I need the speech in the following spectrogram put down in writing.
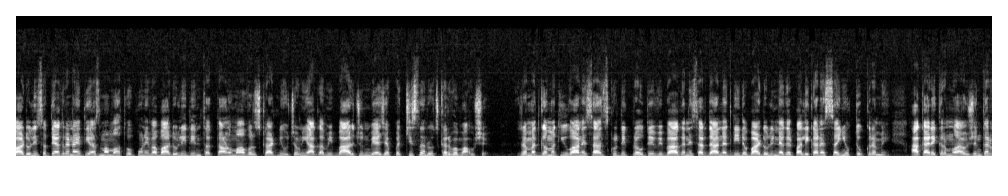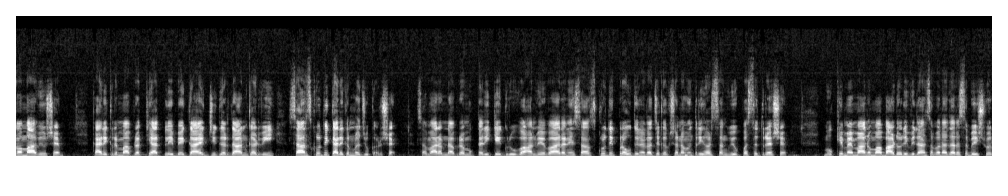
બારડોલી સત્યાગ્રહના ઇતિહાસમાં મહત્વપૂર્ણ એવા બારડોલી દિન સત્તાણુંમાં વર્ષગાંઠની ઉજવણી આગામી બાર જૂન બે હજાર પચીસના રોજ કરવામાં આવશે. રમતગમત, યુવા અને સાંસ્કૃતિક પ્રવૃત્તિ વિભાગ અને સરદારનગરની બારડોલી નગરપાલિકાના સંયુક્ત ઉપક્રમે આ કાર્યક્રમનું આયોજન કરવામાં આવ્યું છે. કાર્યક્રમમાં પ્રખ્યાત પ્લેબેક ગાયક જીગરદાન ગઢવી સાંસ્કૃતિક કાર્યક્રમ રજૂ કરશે. સમારંભના પ્રમુખ તરીકે ગૃહ વાહન વ્યવહાર અને સાંસ્કૃતિક પ્રવૃત્તિના રાજ્યકક્ષાના મંત્રી હર્ષ સંઘવી ઉપસ્થિત રહેશે. મુખ્ય મહેમાનોમાં બારડોલી વિધાનસભાના ધારાસભ્ય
